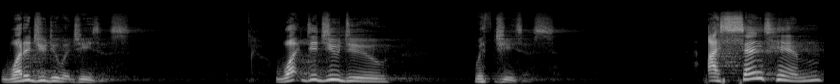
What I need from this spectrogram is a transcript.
what did you do with Jesus? What did you do with Jesus? I sent him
